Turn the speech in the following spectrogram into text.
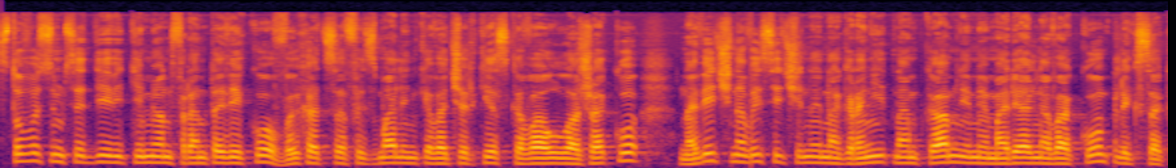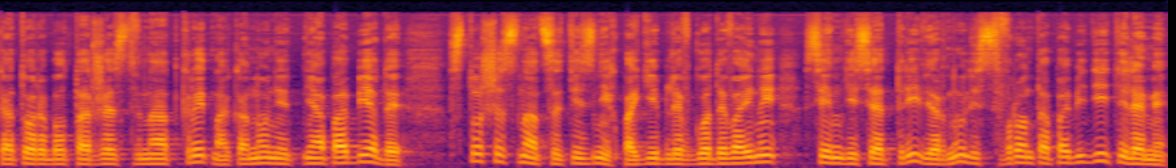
189 имен фронтовиков, выходцев из маленького черкесского аула Жако, навечно высечены на гранитном камне мемориального комплекса, который был торжественно открыт накануне Дня Победы. 116 из них погибли в годы войны, 73 вернулись с фронта победителями.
